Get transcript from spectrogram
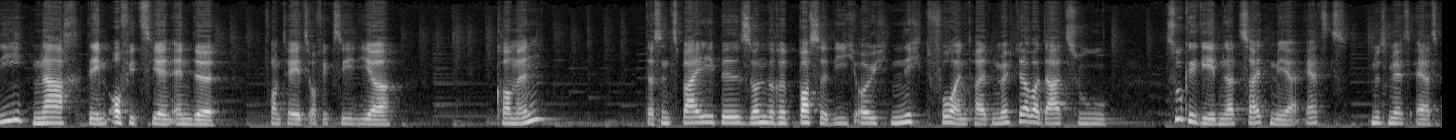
die nach dem offiziellen Ende von Tales of Exilia kommen. Das sind zwei besondere Bosse, die ich euch nicht vorenthalten möchte, aber dazu zu gegebener Zeit mehr. Erst müssen wir jetzt erst...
